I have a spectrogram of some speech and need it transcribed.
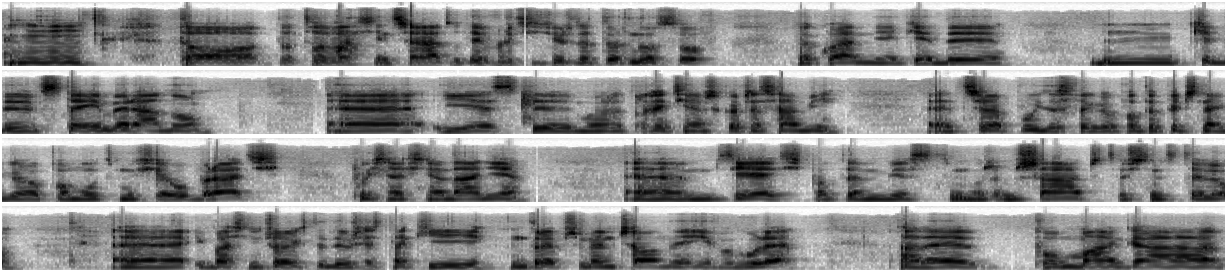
Mm, to, to, to właśnie trzeba tutaj wrócić już do turnusów, dokładnie kiedy, mm, kiedy wstajemy rano e, i jest y, może trochę ciężko czasami, e, trzeba pójść do swojego podopiecznego, pomóc mu się ubrać, pójść na śniadanie, zjeść, potem jest może msza czy coś w tym stylu i właśnie człowiek wtedy już jest taki no, trochę przymęczony i w ogóle, ale pomaga,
